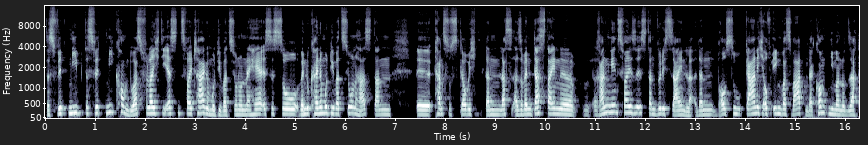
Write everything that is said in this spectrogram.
das wird nie, das wird nie kommen. Du hast vielleicht die ersten zwei Tage Motivation und nachher ist es so, wenn du keine Motivation hast, dann äh, kannst du es, glaube ich, dann lass, also wenn das deine Rangehensweise ist, dann würde ich sein, dann brauchst du gar nicht auf irgendwas warten. Da kommt niemand und sagt,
